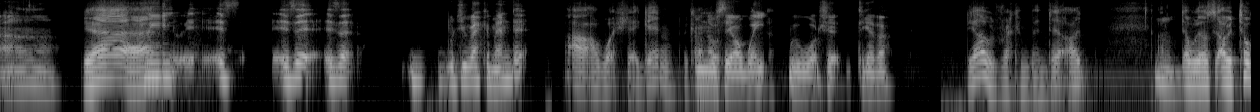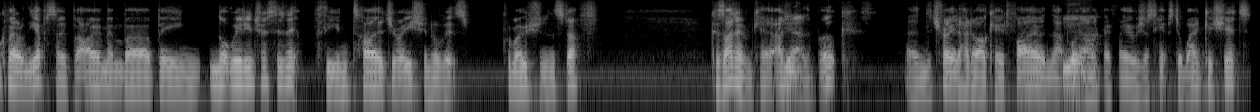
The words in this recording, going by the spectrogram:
Ah. Yeah, I mean, is is it is it? Would you recommend it? I, I watched it again. a And obviously, I'll wait. We'll watch it together. Yeah, I would recommend it. I, Hmm. I, was, I would talk about it on the episode, but I remember being not really interested in it for the entire duration of its promotion and stuff. Because I don't care. I didn't Yeah. know the book, and the trailer had Arcade Fire, and that point Yeah. Arcade Fire was just hipster wanker shit.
